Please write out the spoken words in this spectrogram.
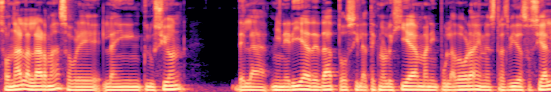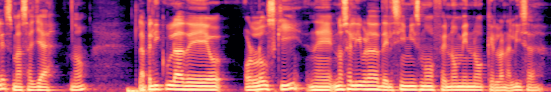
sonar la alarma sobre la inclusión de la minería de datos y la tecnología manipuladora en nuestras vidas sociales más allá, ¿no? La película de Orlowski eh, no se libra del sí mismo fenómeno que lo analiza.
